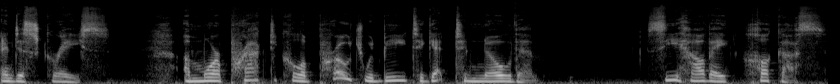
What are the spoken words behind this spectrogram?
and disgrace. A more practical approach would be to get to know them, see how they hook us,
